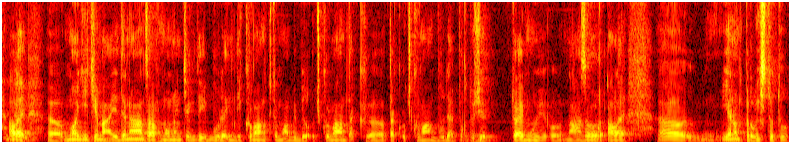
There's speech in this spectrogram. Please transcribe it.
Hmm. Ale uh, moje dítě má 11 a v momentě, kdy bude indikován k tomu, aby byl očkován, tak, uh, tak očkován bude, protože to je můj názor, ale uh, jenom pro jistotu.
